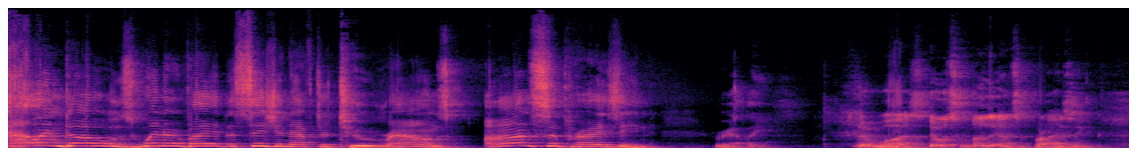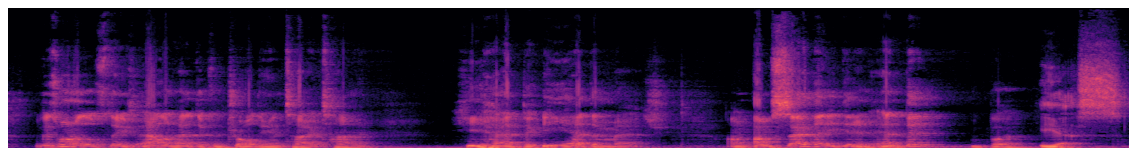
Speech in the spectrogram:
Alan Goes winner via decision after two rounds. Unsurprising, really. It was. It was completely unsurprising because one of those things. Allen had the control the entire time. He had the he had the match. I'm, I'm sad that he didn't end it, but Yes.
